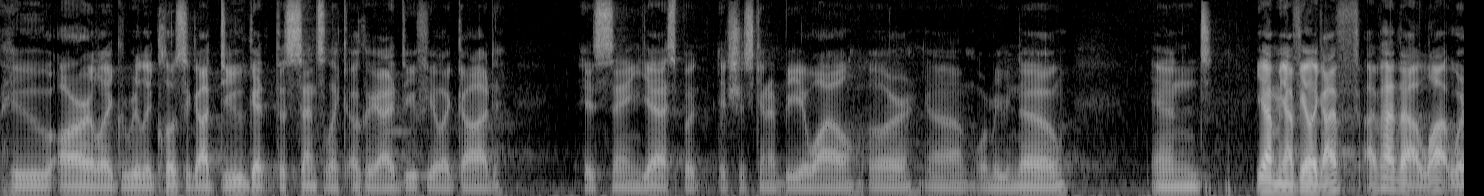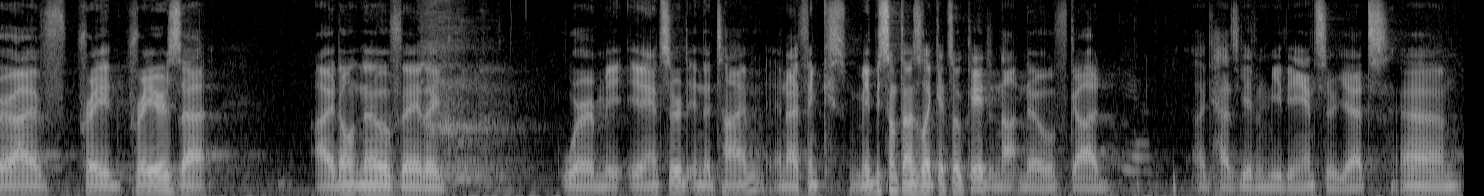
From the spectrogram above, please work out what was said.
who are like really close to God do get the sense like, okay, I do feel like God is saying yes, but it's just gonna be a while, or um, or maybe no. And yeah, I mean, I feel like I've I've had that a lot where I've prayed prayers that I don't know if they like were answered in the time, and I think maybe sometimes like it's okay to not know if God like has given me the answer yet. Um,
